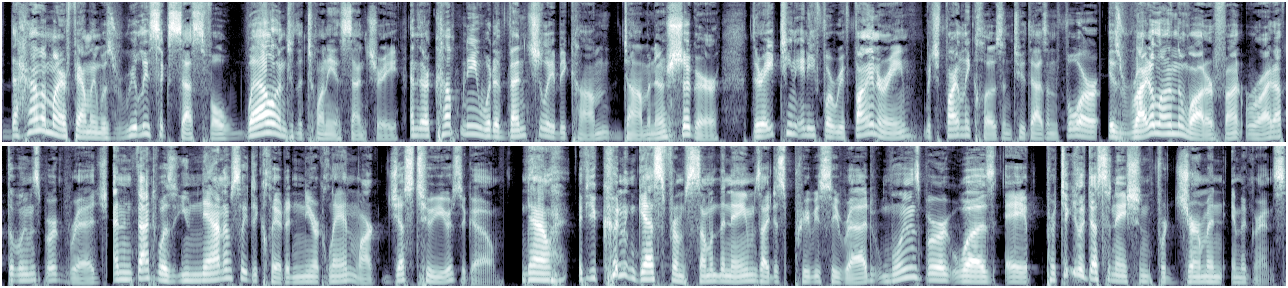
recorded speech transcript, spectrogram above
The Havemeyer family was really successful well into the 20th century, and their company would eventually become Domino Sugar. Their 1884 refinery, which finally closed in 2004, is right along the waterfront, right off the Williamsburg Bridge, and in fact was unanimously declared a New York landmark just two years ago. Now, if you couldn't guess from some of the names I just previously read, Williamsburg was a particular destination for German immigrants.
